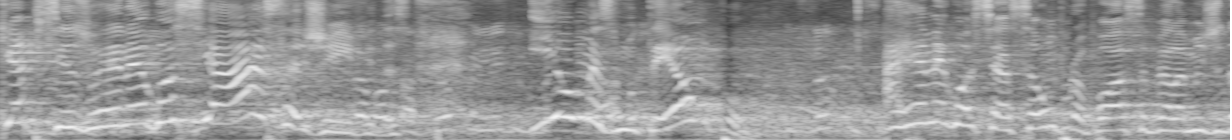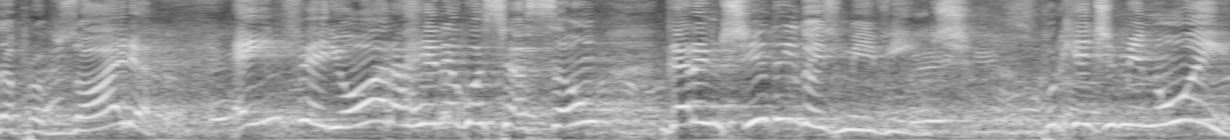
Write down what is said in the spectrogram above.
que é preciso renegociar essas dívidas. E ao mesmo tempo, a renegociação proposta pela medida provisória é inferior à renegociação garantida em 2020, porque diminui,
